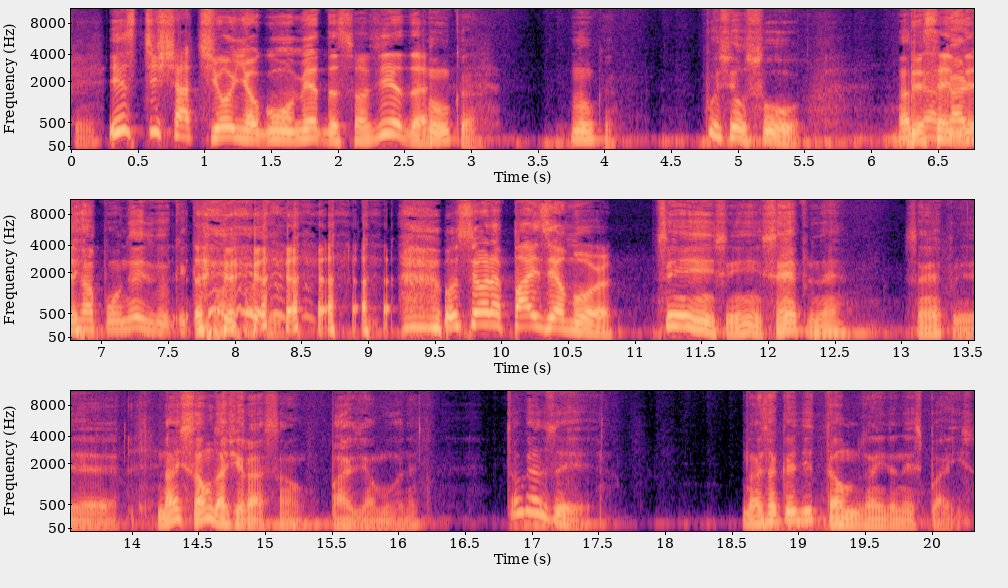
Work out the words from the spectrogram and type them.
Sim. Isso te chateou em algum momento da sua vida? Nunca, nunca. Pois eu sou... Descendente... de japonês, o que, que eu posso fazer? o senhor é paz e amor? Sim, sim, sempre, né? Sempre. É... Nós somos da geração paz e amor, né? Então, quer dizer, nós acreditamos ainda nesse país.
